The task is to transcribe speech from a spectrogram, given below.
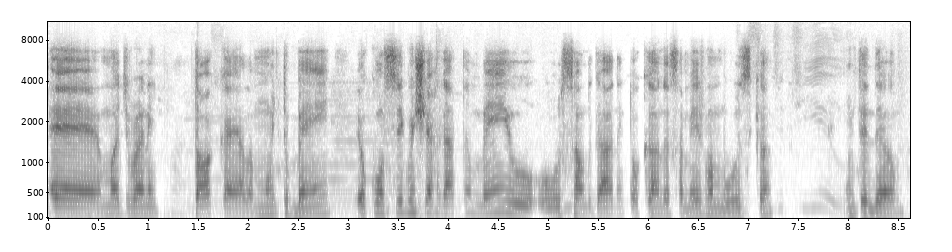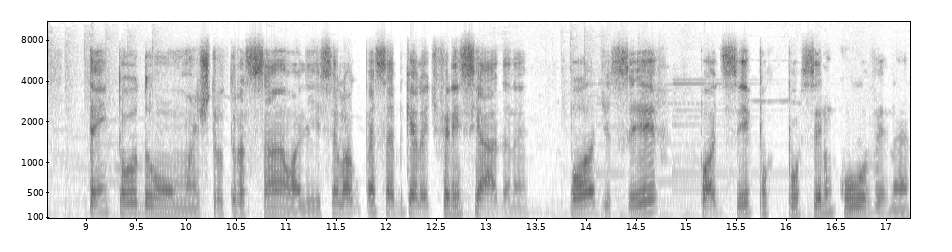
É, Mudrunning toca ela muito bem. Eu consigo enxergar também o, o Soundgarden tocando essa mesma música, entendeu? Tem toda uma estruturação ali. Você logo percebe que ela é diferenciada, né? Pode ser, pode ser por, por ser um cover, né?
